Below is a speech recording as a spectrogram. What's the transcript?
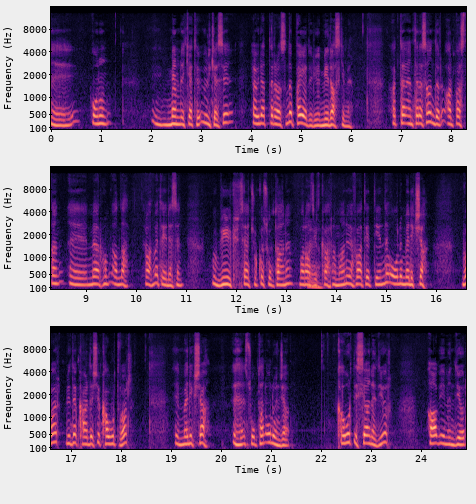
e, onun e, memleketi, ülkesi evlatlar arasında pay ediliyor miras gibi. Hatta enteresandır Alparslan e, merhum Allah rahmet eylesin. Bu büyük Selçuklu Sultanı, Malazgirt Evet. kahramanı vefat ettiğinde oğlu Melikşah var. Bir de kardeşi Kavurt var. E, Melikşah e, sultan olunca Kavurt isyan ediyor. Abimin diyor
